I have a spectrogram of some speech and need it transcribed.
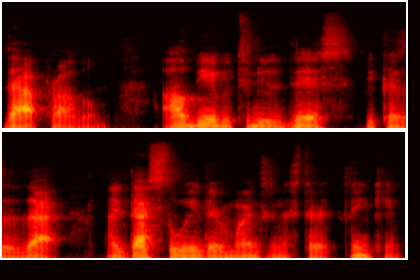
that problem. I'll be able to do this because of that. Like, that's the way their mind's going to start thinking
